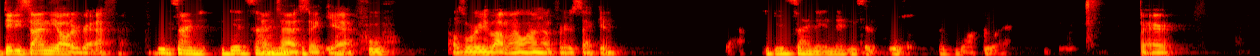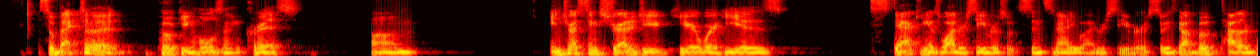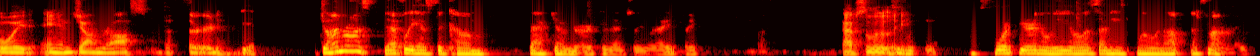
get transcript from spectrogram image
Did he sign the autograph? he did sign it. He did sign Fantastic. it." Yeah. Whew. I was worried about my lineup for a second. he did sign it, and then he said, "Oh," and walked away. Fair. So back to poking holes in Chris. Um, interesting strategy here where he is stacking his wide receivers with Cincinnati wide receivers. So he's got both Tyler Boyd and John Ross the third. Yeah. John Ross definitely has to come back down to earth eventually, right? Like Absolutely. fourth year in the league, and all of a sudden he's blowing up. That's not right.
